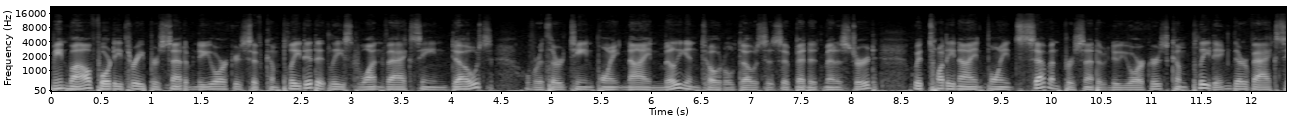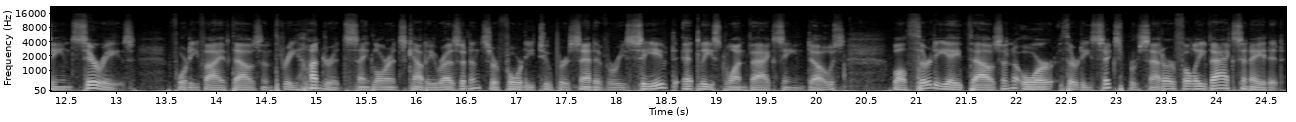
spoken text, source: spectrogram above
Meanwhile, 43% of New Yorkers have completed at least one vaccine dose. Over 13.9 million total doses have been administered, with 29.7% of New Yorkers completing their vaccine series. 45,300 St. Lawrence County residents, or 42%, have received at least one vaccine dose, while 38,000, or 36%, are fully vaccinated.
